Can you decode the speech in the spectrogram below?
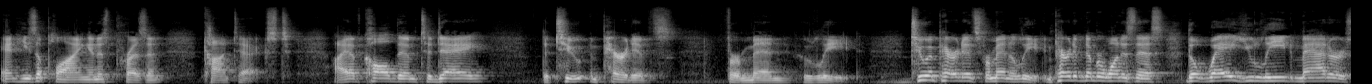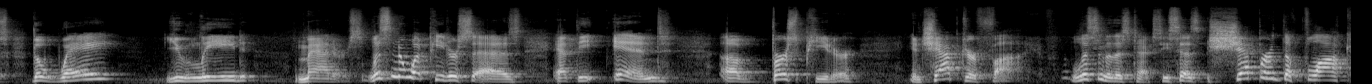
and he's applying in his present context. I have called them today the two imperatives for men who lead. Two imperatives for men who lead. Imperative number one is this the way you lead matters. The way you lead matters. Listen to what Peter says at the end of 1 Peter in chapter 5. Listen to this text. He says, Shepherd the flock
